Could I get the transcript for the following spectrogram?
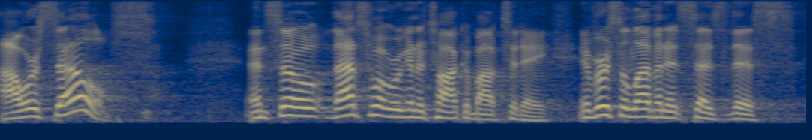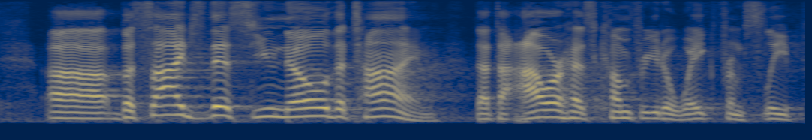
ourselves. And so that's what we're going to talk about today. In verse 11, it says this uh, Besides this, you know the time, that the hour has come for you to wake from sleep,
